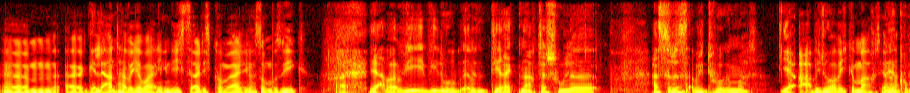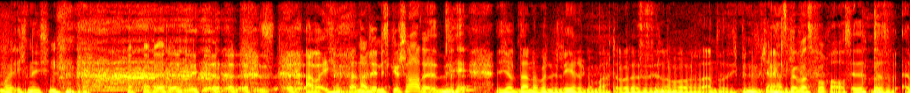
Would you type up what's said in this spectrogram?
Ähm, äh, gelernt habe ich aber eigentlich nichts, ich komme ja eigentlich aus der Musik. Ja, aber wie, wie du äh, direkt nach der Schule, hast du das Abitur gemacht? Ja, Abitur habe ich gemacht, ja. Ja, guck mal, ich nicht. aber ich habe dann. Hat ja nicht geschadet. Nee, ich habe dann aber eine Lehre gemacht, aber das ist ja nochmal was anderes. Ich bin nämlich Du hast eigentlich. mir was voraus. äh, Das äh,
